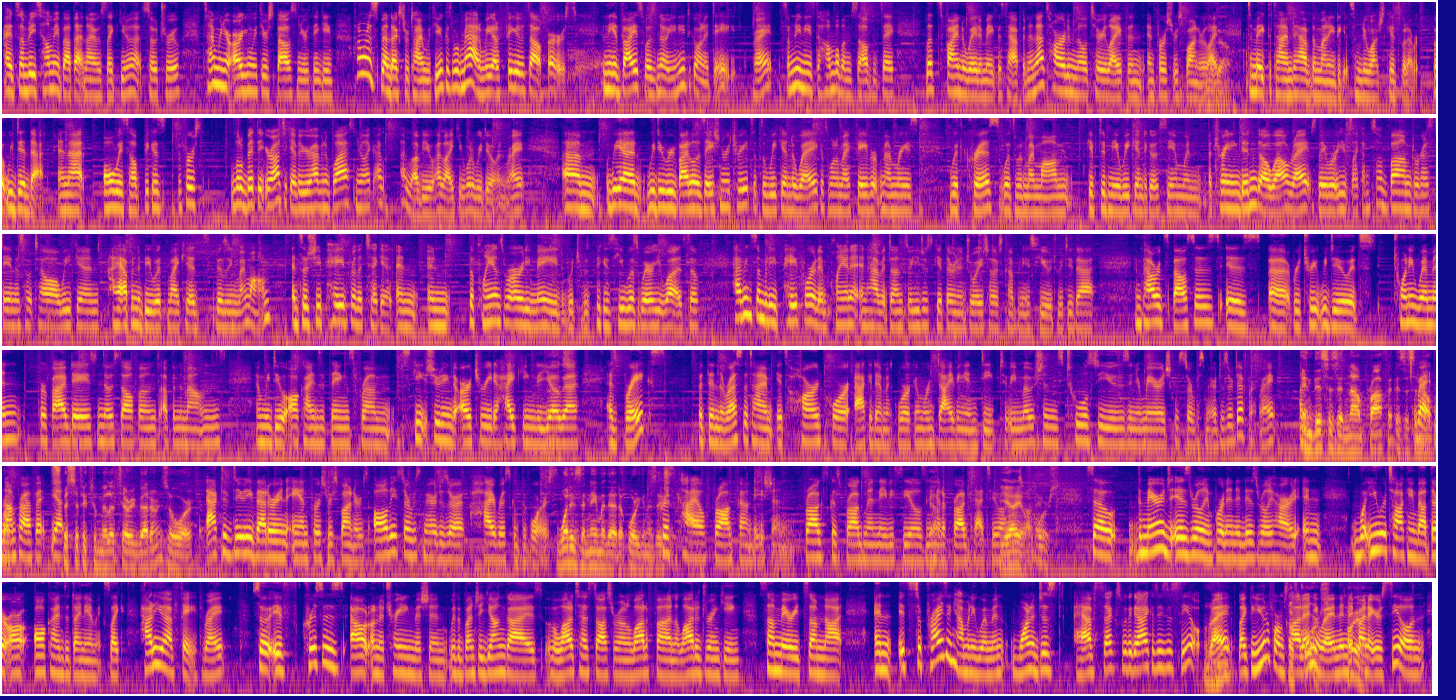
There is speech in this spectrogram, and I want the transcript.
I had somebody tell me about that, and I was like, you know, that's so true. The time when you're arguing with your spouse and you're thinking, I don't want to spend extra time with you because we're mad and we got to figure this out first. And the advice was, no, you need to go on a date, right? Somebody needs to humble themselves and say, let's find a way to make this happen. And that's hard in military life and, and first responder life doubt. to make the time to have the money to get somebody to watch the kids, whatever. But we did that, and that always helped because the first little bit that you're out together, you're having a blast, and you're like, I, I love you, I like you. What are we doing, right? Um, we had we do revitalization retreats. It's a weekend away because one of my favorite memories with Chris was when my mom gifted me a weekend to go see him when a training didn't go well, right? So they were he was like, I'm so bummed. We're going to stay in this hotel all weekend. I happened to be with my kids visiting my mom, and so she paid for the ticket, and and the plans were already made, which was because he was where he was. So having somebody pay for it and plan it and have it done so you just get there and enjoy each other's company is huge. We do that. Empowered Spouses is a retreat we do. It's 20 women for five days, no cell phones up in the mountains. And we do all kinds of things from skeet shooting to archery to hiking to yoga as breaks. But then the rest of the time, it's hardcore academic work, and we're diving in deep to emotions, tools to use in your marriage, because service marriages are different, right? And this is a nonprofit? Is this a Right, nonprofit? nonprofit, yep. Specific to military veterans or Active duty, veteran, and first responders. All these service marriages are at high risk of divorce. what is the name of that organization? Chris Kyle Frog Foundation. Frogs because frogmen, Navy SEALs, and he had a frog tattoo on Yeah, his yeah, of course. So the marriage is really important and it is really hard. And what you were talking about, there are all kinds of dynamics. Like, how do you have faith, right? So if Chris is out on a training mission with a bunch of young guys with a lot of testosterone, a lot of fun, a lot of drinking, some married, some not, and it's surprising how many women want to just have sex with a guy because he's a SEAL, right? Like the uniform's Mm-hmm. Of hot course. anyway, and then Oh, they yeah. find out you're a SEAL. And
